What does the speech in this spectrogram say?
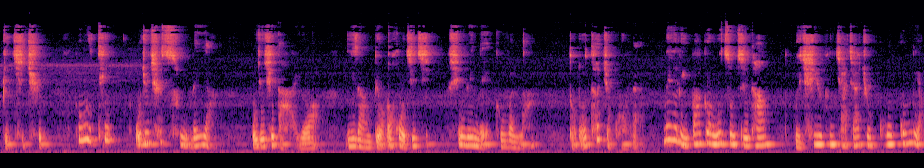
脾气缺。搿我一听，我就吃醋了呀，我就去洗浴，衣裳掉了好几件，心里难过勿啦。淘淘太结棍了，每个礼拜跟我做几趟，回去又跟姐姐叫过公粮，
